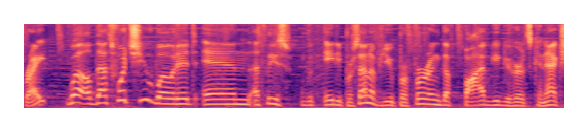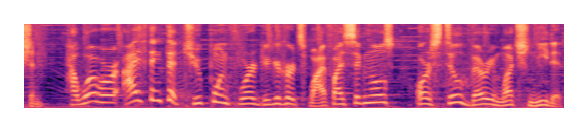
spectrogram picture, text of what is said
right? Well, that's what you voted and at least with 80% of you preferring the 5 GHz connection. However, I think that 2.4 GHz Wi-Fi signals are still very much needed.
